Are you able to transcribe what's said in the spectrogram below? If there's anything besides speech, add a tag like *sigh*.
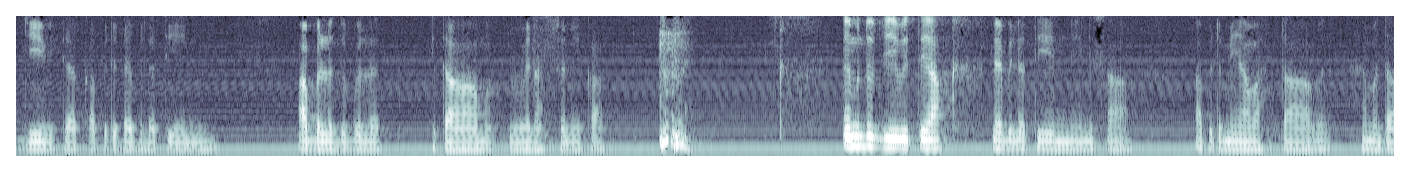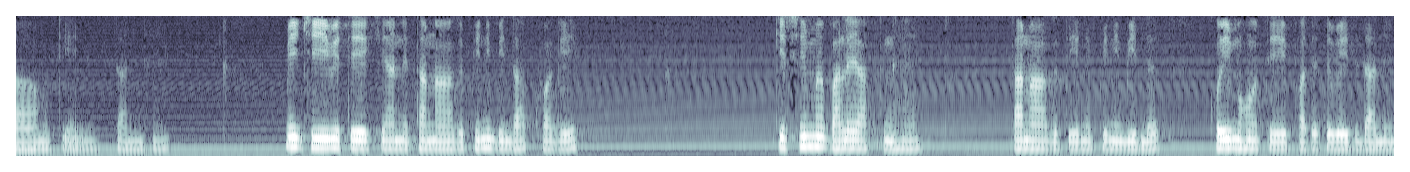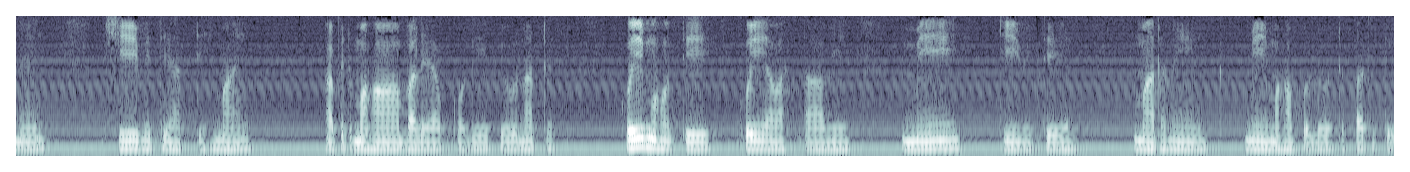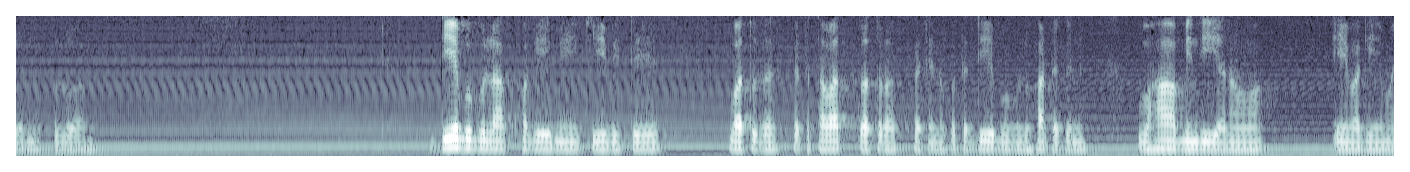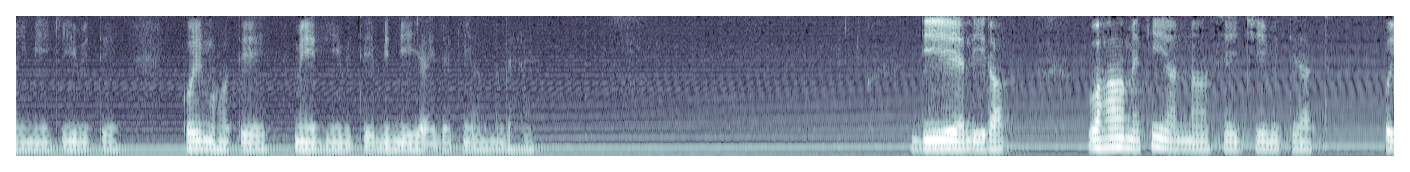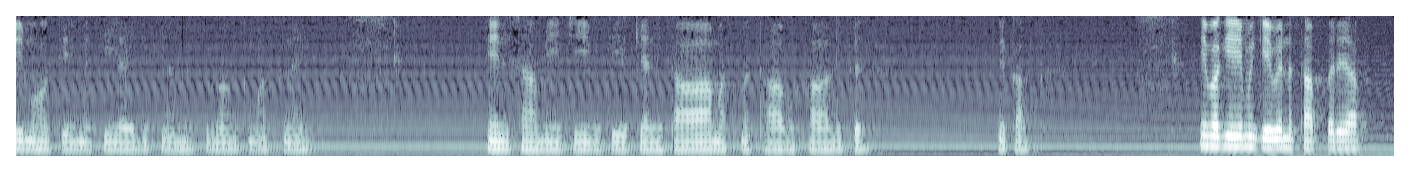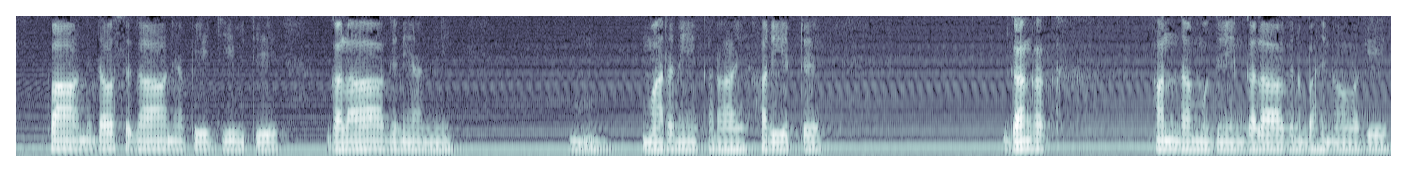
ජීවිතයක් අපිට ලැබිල තියෙන්නේ. අබල දුබල ඉතාමත්ම වෙනස් වන එකක්. එමුදු ජීවිතයක් ලැබිල තියෙන්නේ නිසා අපිට මේ අවස්ථාව හැමදාම තියෙන් දන්හ මේ ජීවිතය කියන්නේ තනාග පිණි බිඳක් වගේ කිසිම බලයක් නැහැ. තනාගතියන පිණිබිඳ කොයි මොහොතේ පතත වෙයිද දන්නේ නෑ ජීවිතයත් එහෙමයි. අපිට මහා බලයක් වගේ පෙවුනට කොයි මොහොත්තේ කොයි අවස්ථාවේ මේ ජීවිතය මරණය මේ මහපොල්ලුවට පතිතිවෙන්න පුළුවන්. දියබුබුලක් වගේ මේ ජීවිතය වතුරකට තවත් වතුරක් වැටෙනකොට දියබුබුලු හටගෙන වහා බිඳී යනවා. ඒ වගේමයි මේ ජීවිතය. කොයි මොහොතේ මේ ජීවිතය බිඳී අයිද කියන්න බැහැ. දී ඇඳීරක් වහා මැකී අන්නාසේ ජීවිතයත් කොයි මොහොතේ මැකී අයිද කියන්න පුළුවන්කමක් නෑ එනිසා මේ ජීවිතය කියැන තාමත්ම තාවකාලික එකක්. ඒ වගේම ගෙවෙන තප්පරයක් පාන දවසගාන අපේ ජීවිතයේ ගලාගෙන යන්නේ මරණය කරායි හරියට ගංගක් කන්දම් මුදනෙන් ගලාගෙන බහිනෝ වගේ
